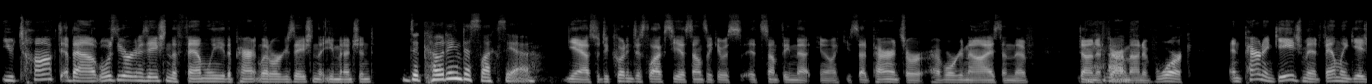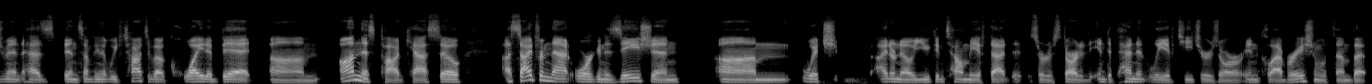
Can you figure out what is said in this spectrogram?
you talked about what was the organization the family the parent-led organization that you mentioned decoding dyslexia yeah so decoding dyslexia sounds like it was it's something that you know like you said parents are have organized and they've done a fair amount of work and parent engagement, family engagement has been something that we've talked about quite a bit um, on this podcast. So, aside from that organization, um, which I don't know, you can tell me if that uh, sort of started independently of teachers or in collaboration with them. But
